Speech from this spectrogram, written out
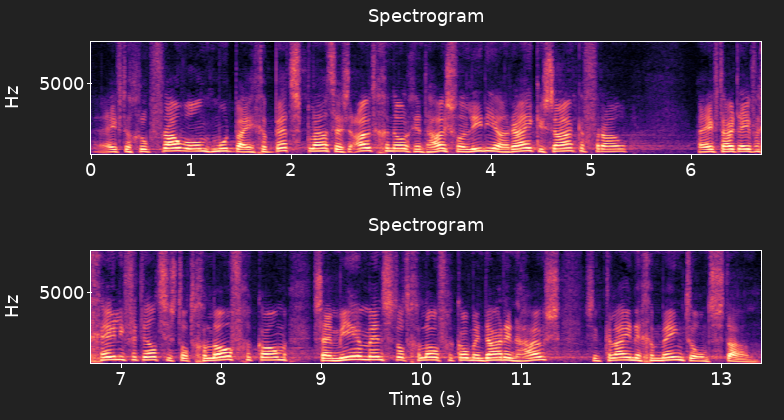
Hij heeft een groep vrouwen ontmoet bij een gebedsplaats. Hij is uitgenodigd in het huis van Lydia, een rijke zakenvrouw. Hij heeft haar het evangelie verteld, ze is tot geloof gekomen. Er zijn meer mensen tot geloof gekomen en daar in huis is een kleine gemeente ontstaan.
